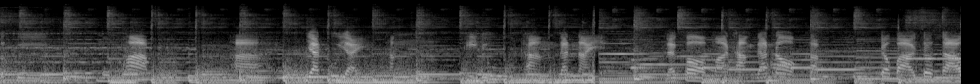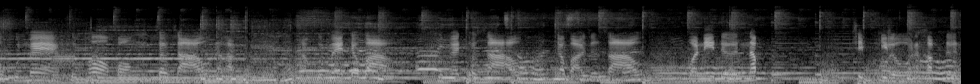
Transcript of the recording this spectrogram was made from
ก็คือ มุมภาพญาติผู้ใหญ่ทั้งที่อยู่ทางด้านใน แล้วก็มาทางด้านนอกครับ เจ้าบ่าวเจ้าสาวคุณแม่คุณพ่อของเจ้าสาวนะครับ คุณแม่เจ้าบ่าวคุณแม่เจ้าสาว เจ้าบ่าวเจ้าสาว วันนี้เดินนับ 10 กิโลนะครับ เดิน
